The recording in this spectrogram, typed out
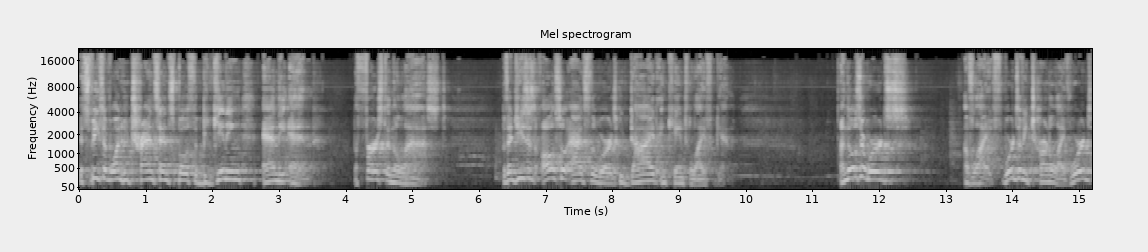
It speaks of one who transcends both the beginning and the end the first and the last. But then Jesus also adds the words, who died and came to life again. And those are words of life, words of eternal life, words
